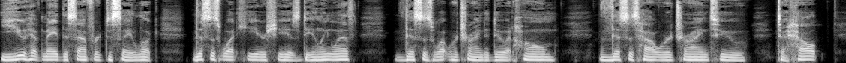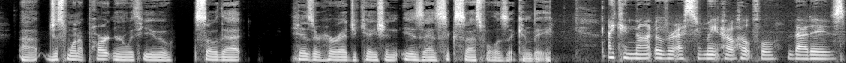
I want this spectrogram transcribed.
you have made this effort to say, look, this is what he or she is dealing with. This is what we're trying to do at home. This is how we're trying to to help. Uh, just want to partner with you so that his or her education is as successful as it can be. I cannot overestimate how helpful that is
